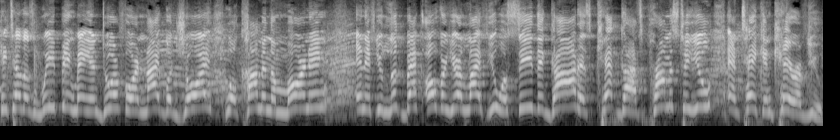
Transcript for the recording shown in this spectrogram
He tells us weeping may endure for a night, but joy will come in the morning. And if you look back over your life, you will see that God has kept God's promise to you and taken care of you.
